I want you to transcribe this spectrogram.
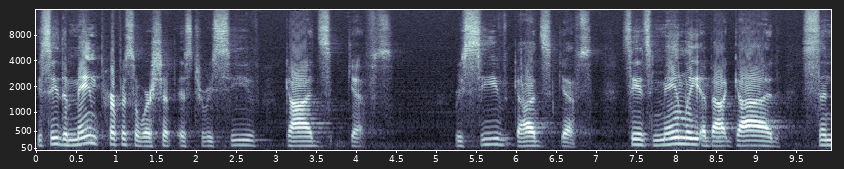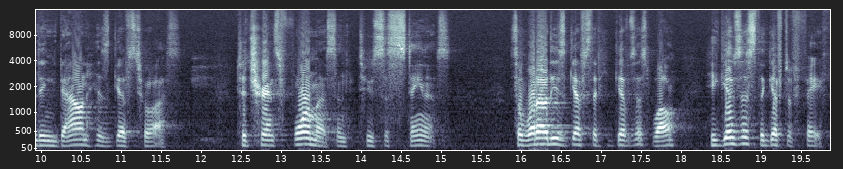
You see, the main purpose of worship is to receive God's gifts. Receive God's gifts. See, it's mainly about God sending down his gifts to us to transform us and to sustain us. So, what are these gifts that he gives us? Well, he gives us the gift of faith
